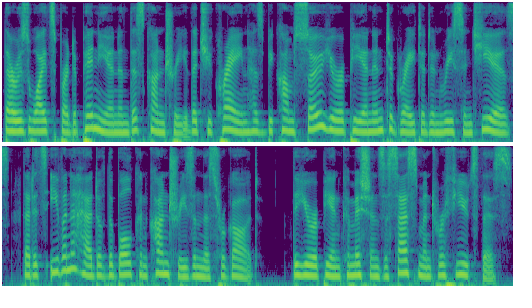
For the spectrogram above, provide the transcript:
There is widespread opinion in this country that Ukraine has become so European integrated in recent years that it's even ahead of the Balkan countries in this regard. The European Commission's assessment refutes this.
